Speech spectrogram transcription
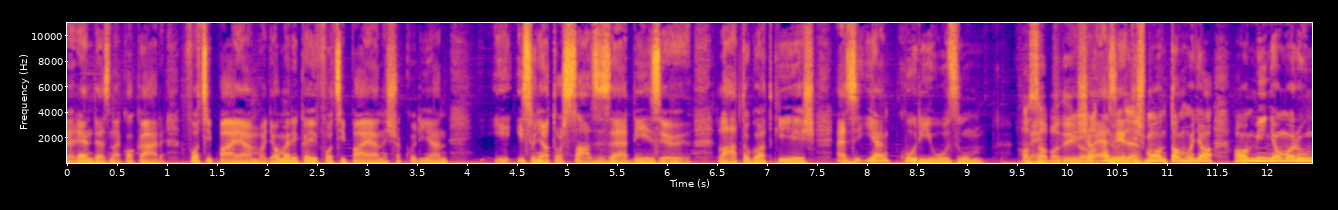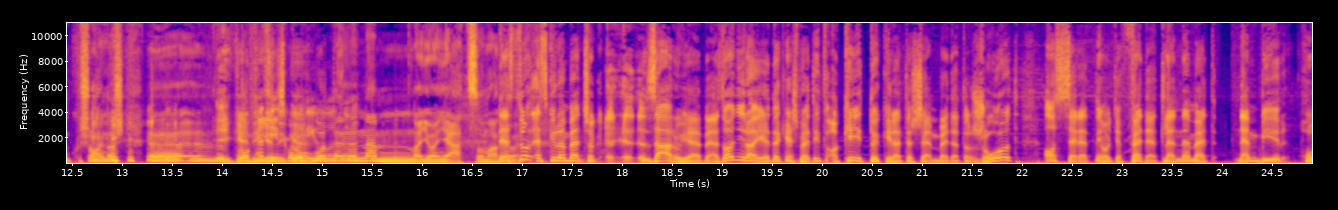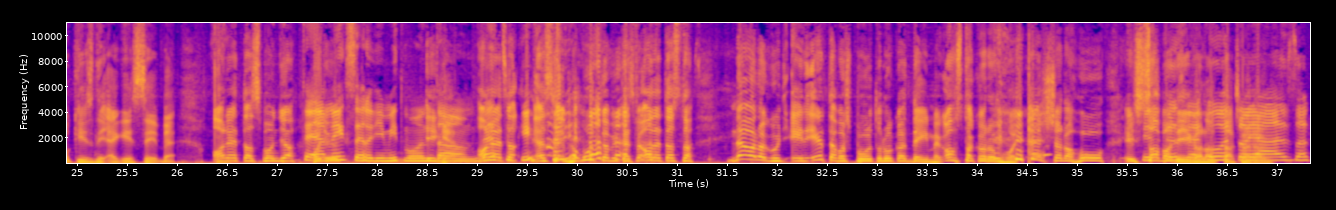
rendeznek akár focipályán, vagy amerikai focipályán, és akkor ilyen iszonyatos százezer néző látogat ki, és ez ilyen kuriózum. A szabad ég És alatt, ezért ugye? is mondtam, hogy a, a mi nyomorunk sajnos Kuriózum. nem nagyon játszanak. De ez, tudod, ez különben csak zárójelbe. Ez annyira érdekes, mert itt a két tökéletes ember, tehát a Zsolt azt szeretné, hogyha fedett lenne, mert nem bír hokizni egész évbe. Anett azt mondja, Te hogy ő- emlékszel, hogy én mit mondtam? igen. De Anett, cuki ezt, múltkor, amikor ezt Anett azt mondta, ne haragudj, én értem a sportolókat, de én meg azt akarom, hogy essen a hó, és, És szabad ég alatt akarom.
